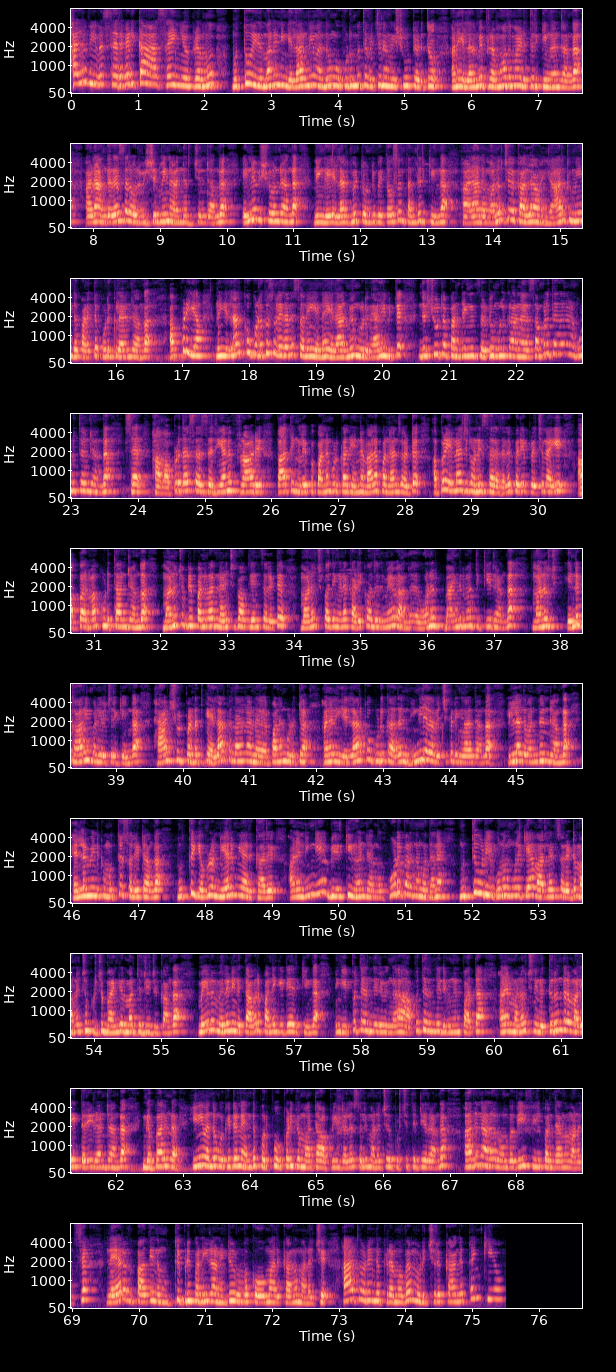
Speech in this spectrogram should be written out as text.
Hello viewers Siragadikka ஆசை new Prabhu முத்து இது மாதிரி நீங்கள் எல்லாருமே வந்து உங்கள் குடும்பத்தை வச்சு நாங்கள் ஷூட் எடுத்தோம். ஆனால் எல்லாருமே பிரமாதமாக எடுத்திருக்கீங்கன்றாங்க. ஆனால் அங்கே தான் சார் ஒரு விஷயமே நடந்துருச்சுன்றாங்க. என்ன விஷயம்ன்றாங்க? நீங்கள் எல்லாருக்குமே டுவெண்ட்டி ஃபைவ் தௌசண்ட் தந்திருக்கீங்க. ஆனால் அந்த மனோஜ் இருக்கால அவன் யாருக்குமே இந்த பணத்தை கொடுக்கலன்றாங்க. அப்படியா? நான் எல்லாருக்கும் கொடுக்க சொல்லி தானே சொன்னேன். ஏன்னா எல்லாருமே உங்களோட வேலையை விட்டு இந்த ஷூட்டை பண்ணுறீங்கன்னு சொல்லிட்டு உங்களுக்கான சம்பளத்தை தான் நான் கொடுத்தேன்றாங்க. சார் அவன் அப்படிதான் சார் சரியான ஃப்ராடு பார்த்தீங்களே இப்போ பணம் கொடுக்காது என்ன வேலை பண்ணான்னு சொல்லிட்டு. அப்புறம் என்னாச்சு சார் அதெல்லாம் பெரிய பிரச்சனை ஆகி அப்புறமா கொடுத்தான்றாங்க. மனோஜ் இப்படி பண்ணுவார் நினச்சி பார்க்கலன்னு சொல்லிட்டு மனோஜ் பார்த்தீங்கன்னா கடைக்கு வந்ததுமே அந்த ஓனர் பயங்கரமாக திட்டிடுறாங்க. மனோஜ் என்ன காரியம் பண்ணி வச்சிருக்கீங்க? ஹேட் ஷூட் பண்ணுறதுக்கு எல்லாருக்கும் தானே நான் பணம் கொடுத்தேன். ஆனால் நீ எல்லாருக்கும் கொடுக்காத நீங்களே அதை வச்சுக்கிட்டீங்களான்றாங்க. இல்லை அது வந்துன்றாங்க. எல்லாமே எனக்கு முத்து சொல்லிட்டாங்க. முத்து எவ்வளோ நேர்மையாக இருக்காரு. ஆனால் நீங்கள் ஏன் இப்படி இருக்கீங்கன்றாங்க. கூட பிறந்தவங்க தானே. முத்துவுடைய குணம் உங்களுக்கு ஏன் வரலன்னு சொல்லிட்டு மனோஜை பிடிச்சி பயங்கரமாக திட்டிட்டு இருக்காங்க. மேலும் மேலும் நீங்கள் தவறு பண்ணிக்கிட்டே இருக்கீங்க. நீங்கள் இப்போ தெரிஞ்சிடுவீங்க அப்போ தெரிஞ்சிடுவீங்கன்னு பார்த்தா ஆனால் மனோஜ் நீங்கள் திருந்துற மாதிரியே தெரியலன்றாங்க. இங்கே பாருங்க இனி வந்து உங்ககிட்ட நான் எந்த பொறுப்பும் ஒப்படைக்க மாட்டா அப்படின்றலாம் சொல்லி மனோஜை பிடிச்சி திட்டிடுறாங்க. அதனால ரொம்பவே ஃபீல் பண்ணுறாங்க மனோஜ். நேரம் பார்த்து இந்த முத்து இப்படி பண்ணிடுறான்ட்டு ரொம்ப கோவமாக இருக்காங்க மனோஜ். அதோட இந்த பிரமவை முடிச்சிருக்காங்க. தேங்க்யூ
